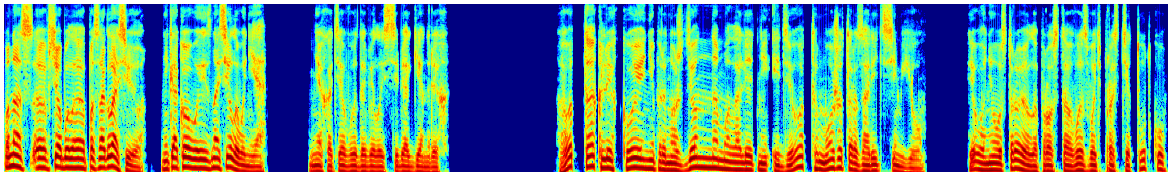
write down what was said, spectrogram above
У нас э, все было по согласию, никакого изнасилования», — нехотя выдавил из себя Генрих. Вот так легко и непринужденно малолетний идиот может разорить семью. Его не устроило просто вызвать проститутку,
